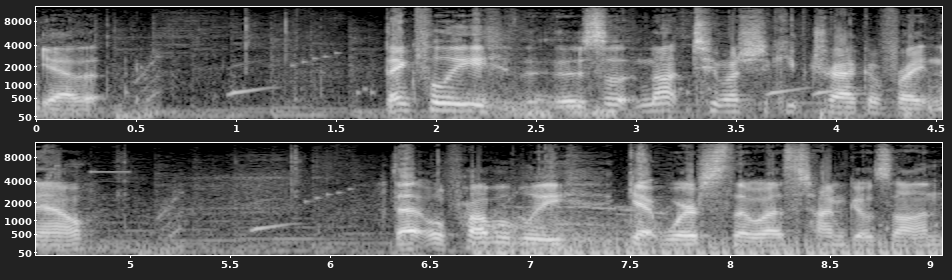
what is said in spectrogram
Yeah, Thankfully, there's not too much to keep track of right now. That will probably get worse, though, as time goes on.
